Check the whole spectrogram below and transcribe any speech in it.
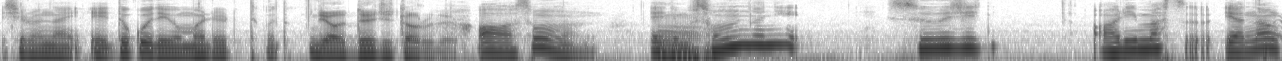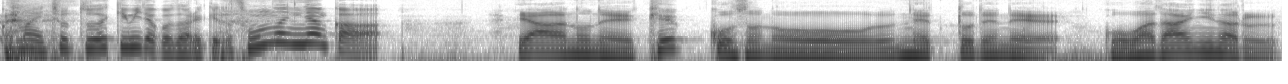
知らない。えどこで読まれるってこと？いやデジタルで。ああそうなんえ、うん、でもそんなに数字あります？いやなんか前ちょっとだけ見たことあるけどそんなになんかいやあのね結構そのネットでねこう話題になる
